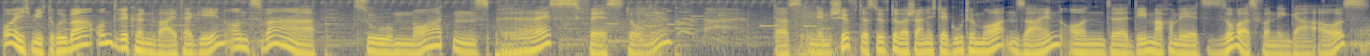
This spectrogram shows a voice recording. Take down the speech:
freue ich mich drüber und wir können weitergehen und zwar zu Mortens Pressfestung. Das in dem Schiff, das dürfte wahrscheinlich der gute Morten sein und äh, dem machen wir jetzt sowas von den Gar aus.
